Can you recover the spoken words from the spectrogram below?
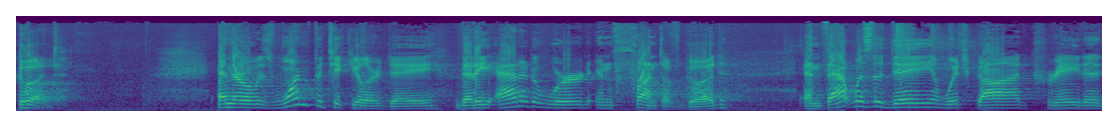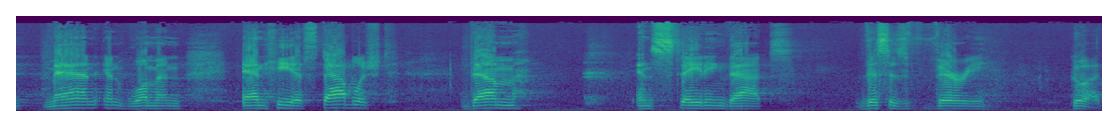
good. And there was one particular day that He added a word in front of good, and that was the day in which God created man and woman, and He established them in stating that this is very good.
